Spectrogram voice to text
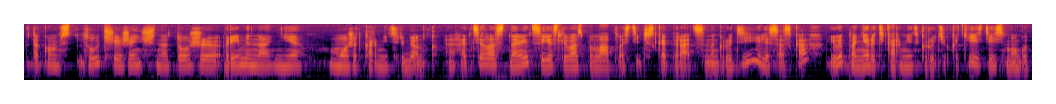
В таком случае женщина тоже временно не может кормить ребенка. Хотела остановиться, если у вас была пластическая операция на груди или сосках, и вы планируете кормить грудью. Какие здесь могут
